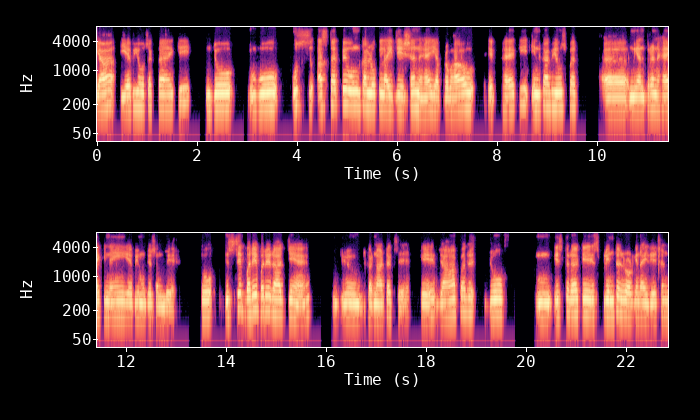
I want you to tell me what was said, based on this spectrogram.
या ये भी हो सकता है कि जो वो उस स्तर पे उनका लोकलाइजेशन है या प्रभाव एक है कि इनका भी उस पर नियंत्रण है कि नहीं, ये भी मुझे संदेह है। तो इससे बड़े बड़े राज्य हैं कर्नाटक से, के जहाँ पर जो इस तरह के स्प्लिंटर ऑर्गेनाइजेशन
